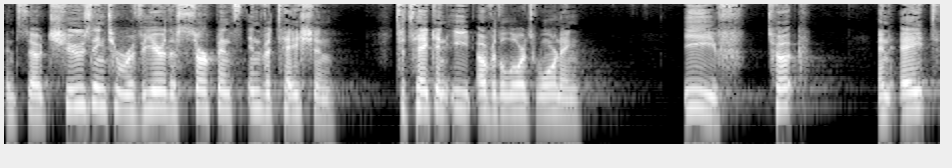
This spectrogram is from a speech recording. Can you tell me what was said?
And so choosing to revere the serpent's invitation to take and eat over the Lord's warning, Eve took and ate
